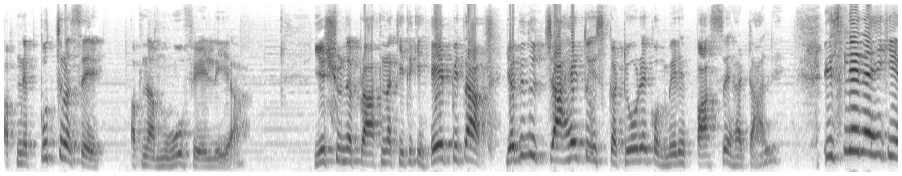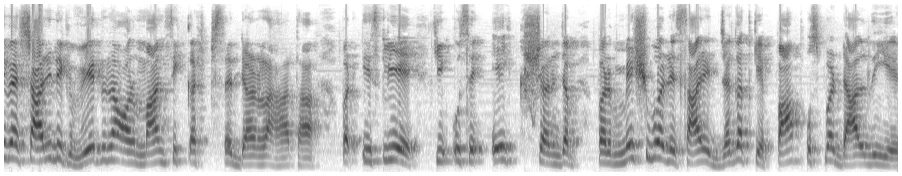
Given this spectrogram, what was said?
अपने पुत्र से अपना मुँह फेर लिया। यीशु ने प्रार्थना की थी कि, हे पिता, यदि तू चाहे तो इस कटोरे को मेरे पास से हटा ले। इसलिए नहीं कि वह शारीरिक वेदना और मानसिक कष्ट से डर रहा था, पर इसलिए कि उसे एक क्षण जब परमेश्वर ने सारे जगत के पाप उस पर डाल दिए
